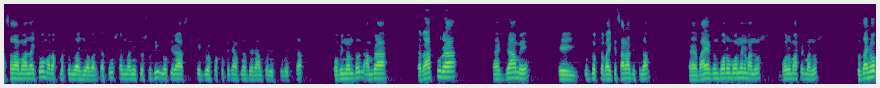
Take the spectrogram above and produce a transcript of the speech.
আসসালামু আলাইকুম রহমতুল্লাহ আবরকাতু সম্মানিত সুধী লকিরাজ এগ্রোর পক্ষ থেকে আপনাদের আন্তরিক শুভেচ্ছা, অভিনন্দন। আমরা রাতুরা গ্রামে এই উদ্যোক্তা ভাইকে সারা দিছিলাম। ভাই একজন বড় মনের মানুষ, বড় মাপের মানুষ। তো যাই হোক,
